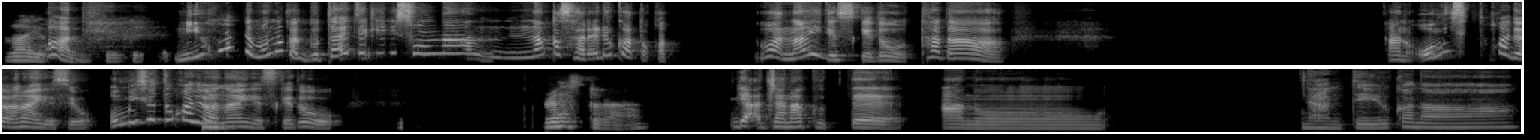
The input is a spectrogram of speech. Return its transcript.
ライオまあ。日本でもなんか具体的にそんな、なんかされるかとかはないですけど、ただ、あの、お店とかではないですよ。お店とかではないですけど、レストラン？いや、じゃなくって、あのーなんていうかな。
